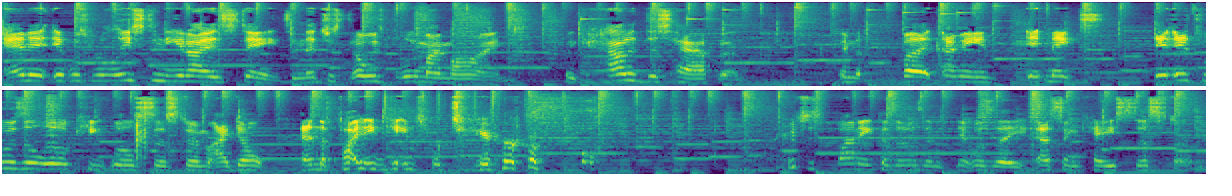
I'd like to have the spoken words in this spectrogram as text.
and it, it was released in the United States, and that just always blew my mind. Like, how did this happen? And but I mean, it makes it, it was a little cute little system. I don't, and the fighting games were terrible, which is funny because it was an it was a SNK system.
